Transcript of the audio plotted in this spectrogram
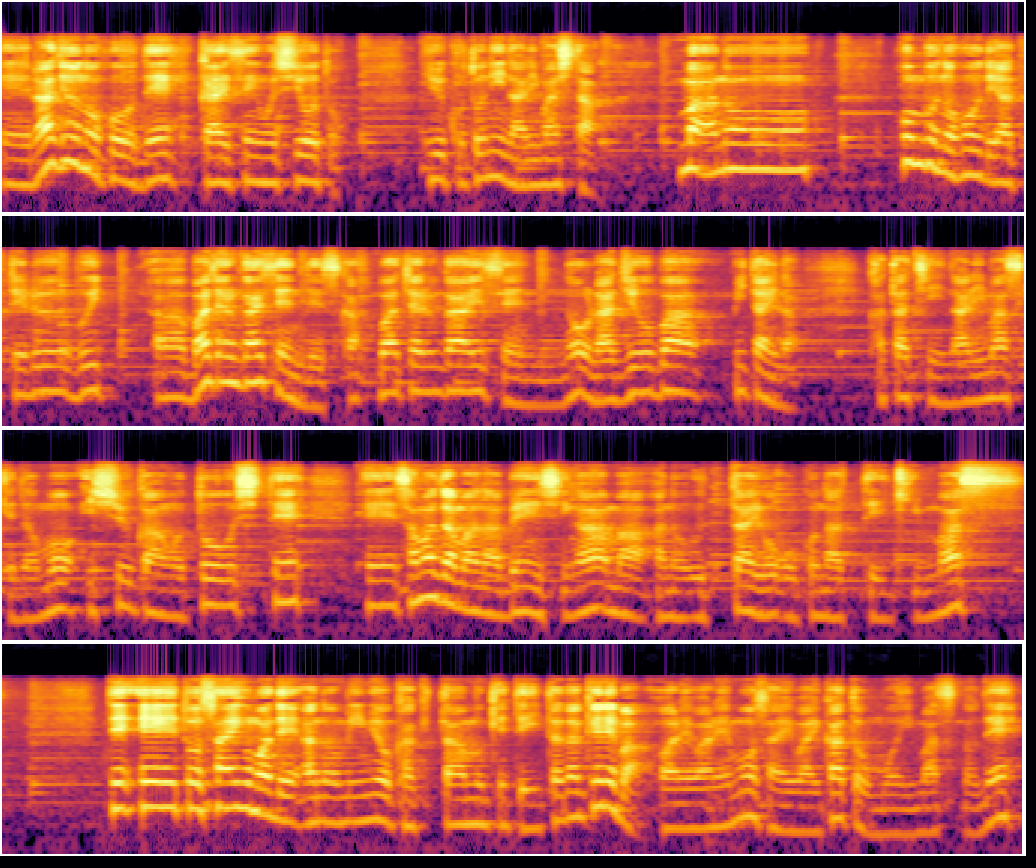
えーラジオの方で凱旋をしようということになりました。まああの本部の方でやってる、v、あバーチャル凱旋ですか？バーチャル凱旋のラジオ版みたいな形になりますけども1週間を通してさまざまな弁士が、まあ、あの訴えを行っていきます。で、えー、と最後まであの耳を傾けていただければ我々も幸いかと思いますので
